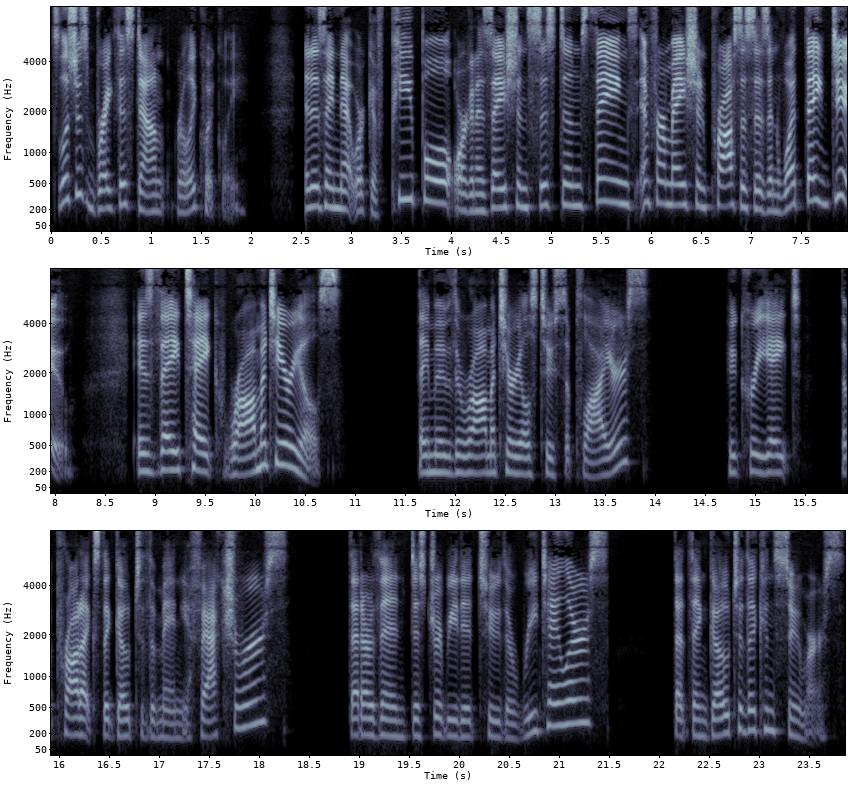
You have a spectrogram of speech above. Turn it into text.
So, let's just break this down really quickly. It is a network of people, organizations, systems, things, information, processes, and what they do is they take raw materials, they move the raw materials to suppliers who create the products that go to the manufacturers that are then distributed to the retailers that then go to the consumers.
